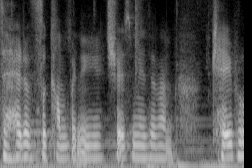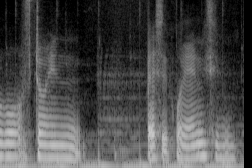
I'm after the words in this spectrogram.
the head of the company. Shows me that I'm capable of doing SQN, anything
